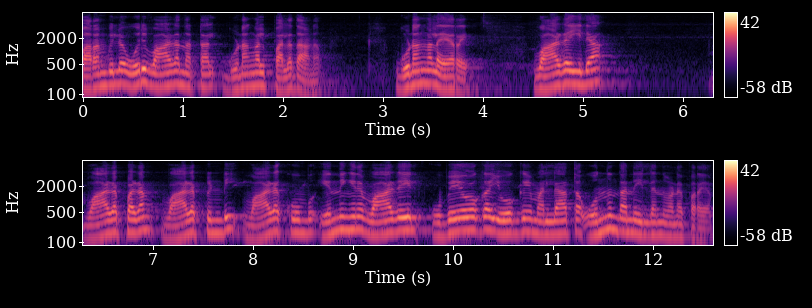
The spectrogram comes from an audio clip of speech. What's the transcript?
പറമ്പിലോ ഒരു വാഴ നട്ടാൽ ഗുണങ്ങൾ പലതാണ്. ഗുണങ്ങളേറെ. വാഴയില വാഴപ്പഴം വാഴപ്പിണ്ടി വാഴക്കൂമ്പ് എന്നിങ്ങനെ വാഴയിൽ ഉപയോഗയോഗ്യമല്ലാത്ത ഒന്നും തന്നെ ഇല്ലെന്ന് വേണേൽ പറയാം.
